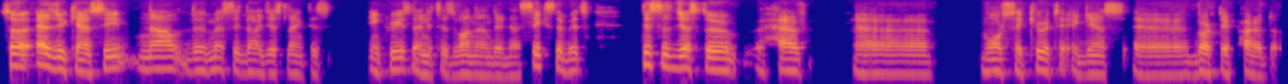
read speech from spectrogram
So as you can see, now the message digest length is increased and it is 160 bits. this is just to have uh, more security against uh, birthday paradox.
